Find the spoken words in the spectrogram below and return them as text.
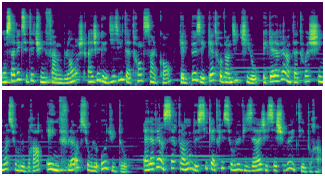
On savait que c'était une femme blanche, âgée de 18 à 35 ans, qu'elle pesait 90 kg et qu'elle avait un tatouage chinois sur le bras et une fleur sur le haut du dos. Elle avait un certain nombre de cicatrices sur le visage et ses cheveux étaient bruns.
